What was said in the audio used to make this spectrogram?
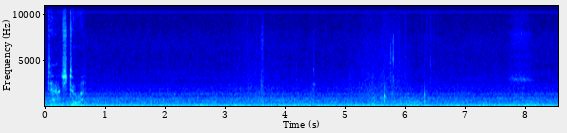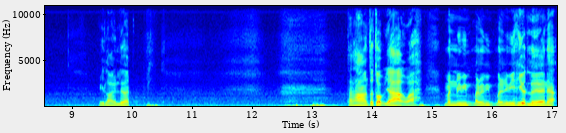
attached to it. มีรอยเลือด ถ้าทางจะจบยากว่ะ มันไม่มี มันไม่มี มันไม่มีให้หยุดเลยอะเนี่ย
